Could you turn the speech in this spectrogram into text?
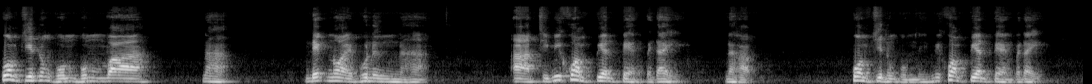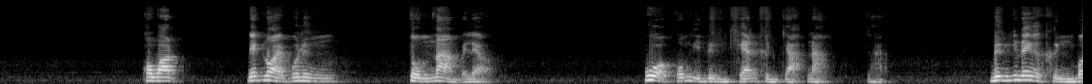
ความคิดของผมผมว่านะฮะเด็กน้อยผู้หนึ่งนะฮะอาจที่มีความเปลี่ยนแปลงไปได้นะครับ ความคิดของผมนี่มีความเปลี่ยนแปลงไปได้เพราะว่าเด็กน้อยผู้หนึ่งจมน้ำไปแล้ว พวกผมนี่ดึงแขนขึ้นจากน้ำนะฮะดึงยังไงก็ขึ้นบ่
